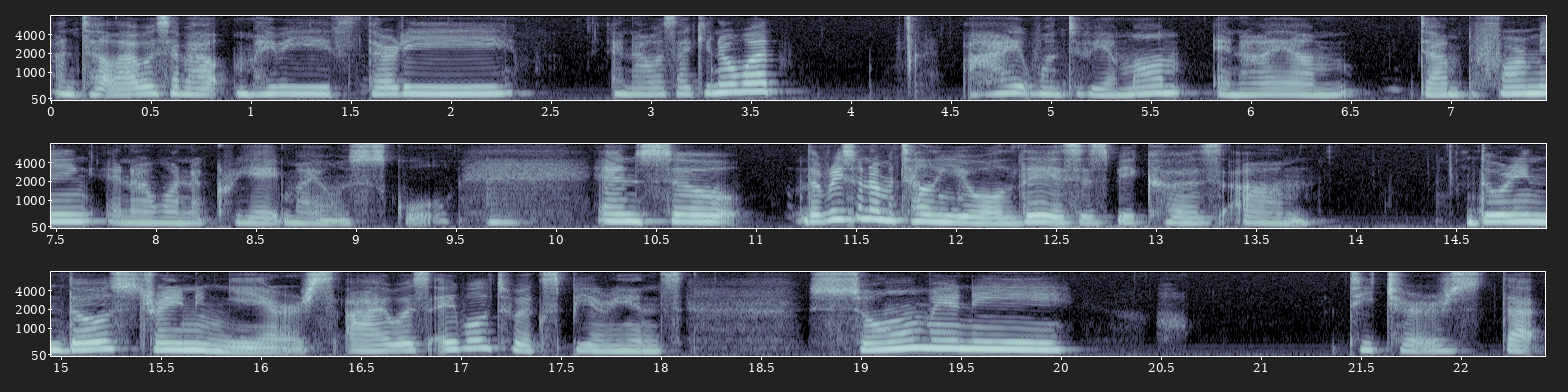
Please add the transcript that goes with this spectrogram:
until I was about maybe 30. And I was like, you know what? I want to be a mom and I am done performing and I want to create my own school. Mm. And so the reason I'm telling you all this is because um, during those training years, I was able to experience so many teachers that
